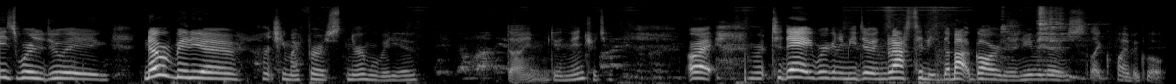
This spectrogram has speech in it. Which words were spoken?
guys, we're doing another video. Actually, my first normal video that I'm doing the intro to. Alright, today we're going to be doing Last to Leave the Back Garden, even though it's like 5 o'clock,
